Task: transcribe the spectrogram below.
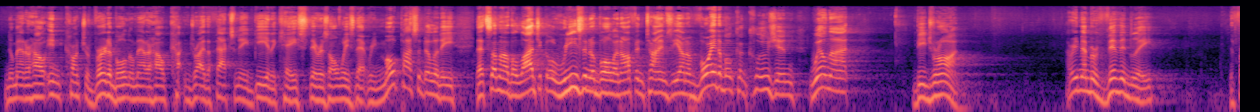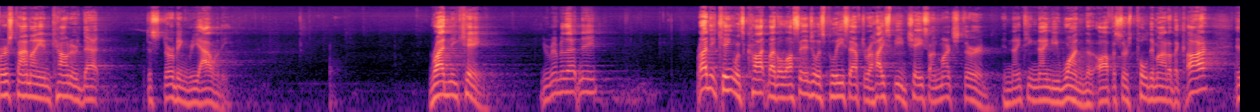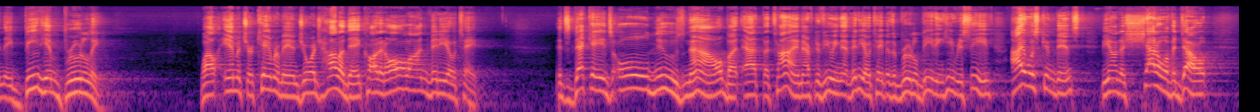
no matter how incontrovertible, no matter how cut and dry the facts may be in a case, there is always that remote possibility that somehow the logical, reasonable, and oftentimes the unavoidable conclusion will not be drawn. I remember vividly the first time I encountered that disturbing reality. Rodney King. You remember that name? Rodney King was caught by the Los Angeles police after a high speed chase on March 3rd in 1991. The officers pulled him out of the car and they beat him brutally. While amateur cameraman George Holliday caught it all on videotape. It's decades old news now, but at the time, after viewing that videotape of the brutal beating he received, I was convinced beyond a shadow of a doubt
